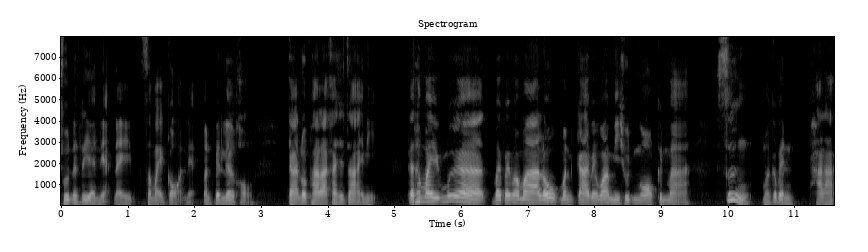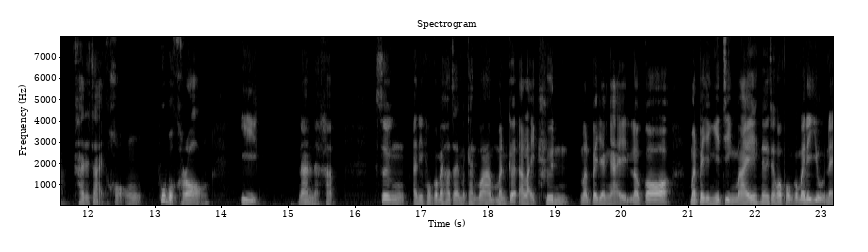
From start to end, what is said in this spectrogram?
ชุดนักเรียนเนี่ยในสมัยก่อนเนี่ยมันเป็นเรื่องของการลดภาระค่าใช้จ่ายนี่ แต่ทำไมเมื่อไปไปมาๆแล้วมันกลายเป็นว่ามีชุดงอกขึ้นมา ซึ่งมันก็เป็นภาระค่าใช้จ่ายของผู้ปกครองอีกนั่นนะครับ ซึ่งอันนี้ผมก็ไม่เข้าใจเหมือนกันว่ามันเกิดอะไรขึ้น มันเป็นยังไง แล้วก็มันเป็นอย่างนี้จริงไหม เนื่องจากว่าผมก็ไม่ได้อยู่ใน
